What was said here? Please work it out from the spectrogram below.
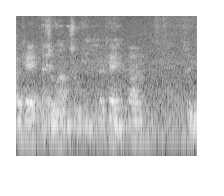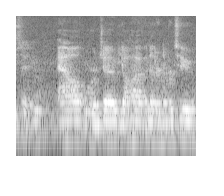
Okay, That's and- who I was okay, um, So you said you, Al or Joe, do y'all have another number two?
